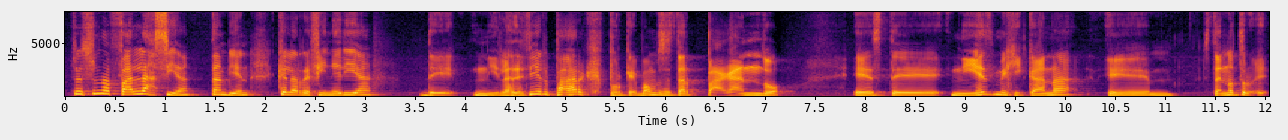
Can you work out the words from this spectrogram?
Entonces es una falacia también que la refinería de ni la de Deer Park, porque vamos a estar pagando, este, ni es mexicana, em, está en otro, eh,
